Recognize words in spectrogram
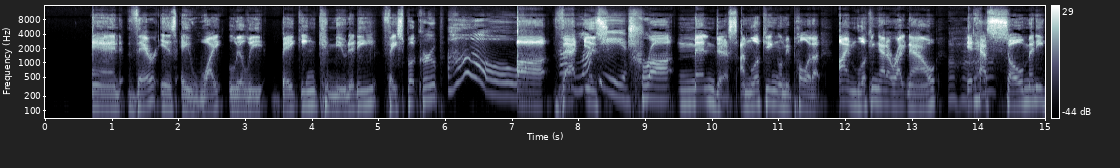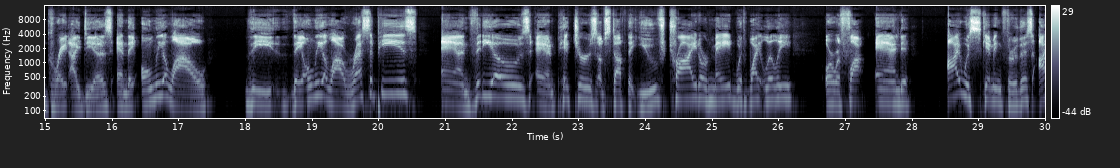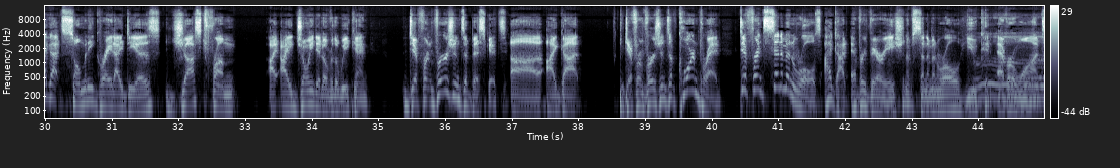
and there is a White Lily baking community Facebook group. Oh, Uh, that is lucky. tremendous. I'm looking. Let me pull it up. I'm looking at it right now. It has so many great ideas, and they only allow the they only allow recipes and videos and pictures of stuff that you've tried or made with White Lily or with flop and I was skimming through this. I got so many great ideas just from I, I joined it over the weekend. Different versions of biscuits. Uh, I got different versions of cornbread, different cinnamon rolls. I got every variation of cinnamon roll you could ever want.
